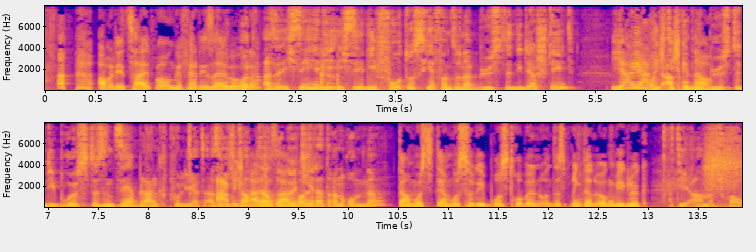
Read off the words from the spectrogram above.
Aber die Zeit war ungefähr dieselbe, oder? Und, also ich sehe hier die, ich sehe die Fotos hier von so einer Büste, die da steht. Ja, ja, Und richtig, genau. Büste, die Brüste sind sehr blank poliert. Also Hab ich glaube, da rubbelt wollen- jeder dran rum, ne? Da muss, der muss so die Brust rubbeln und das bringt dann irgendwie Glück. Die arme Frau.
